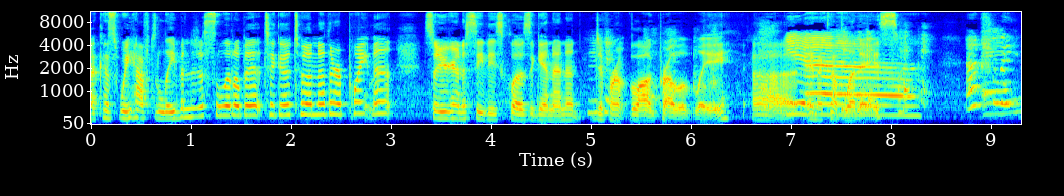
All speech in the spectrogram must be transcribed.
because we have to leave in just a little bit to go to another appointment. So you're going to see these clothes again in a different vlog probably uh, in a couple of days. Actually,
